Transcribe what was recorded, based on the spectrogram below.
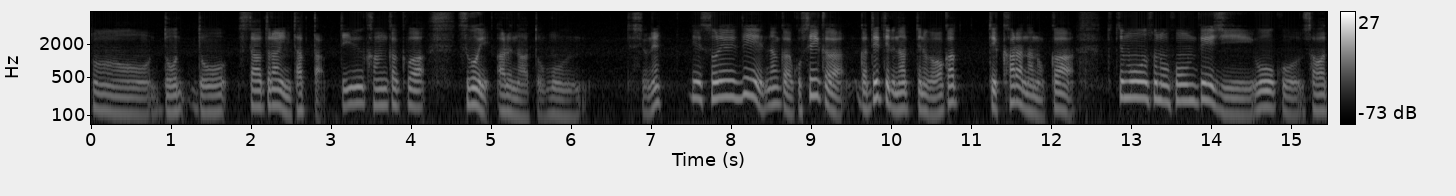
そのどどスタートラインに立ったっていう感覚はすごいあるなと思うんですよね。でそれでなんかこう成果が出てるなっていうのが分かってからなのかとてもそのホームページをこう触っ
